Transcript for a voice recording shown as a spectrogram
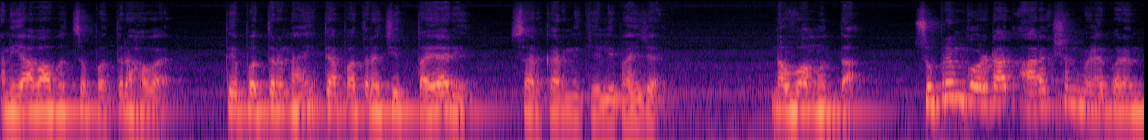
आणि याबाबतचं पत्र हवं आहे. ते पत्र नाही त्या पत्राची तयारी सरकारने केली पाहिजे. नववा मुद्दा. सुप्रीम कोर्टात आरक्षण मिळेपर्यंत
